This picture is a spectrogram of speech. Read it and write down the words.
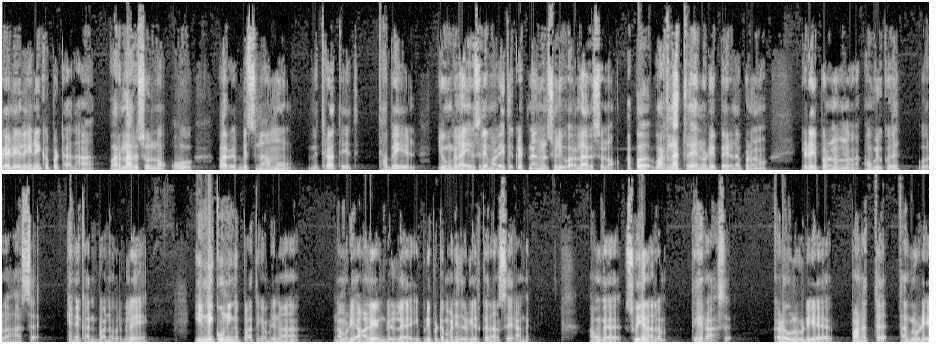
வேலையில் இணைக்கப்பட்டாதான் வரலாறு சொல்லும். ஓ பாரு பிஸ்லாமு மித்ராதேத் தபேல் இவங்கெல்லாம் எருசலேம் மாலயத்தை கட்டினாங்கன்னு சொல்லி வரலாறு சொல்லும். அப்போ வரலாற்றில் என்னுடைய பேர் என்ன பண்ணணும்? இடைப்படணும்னு அவங்களுக்கு ஒரு ஆசை. எனக்கு அன்பானவர்களே இன்றைக்கும் நீங்கள் பார்த்தீங்க அப்படின்னா நம்முடைய ஆலயங்களில் இப்படிப்பட்ட மனிதர்கள் இருக்க தான் செய்கிறாங்க அவங்க சுயநலம் பேராசை. கடவுளுடைய பணத்தை தங்களுடைய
